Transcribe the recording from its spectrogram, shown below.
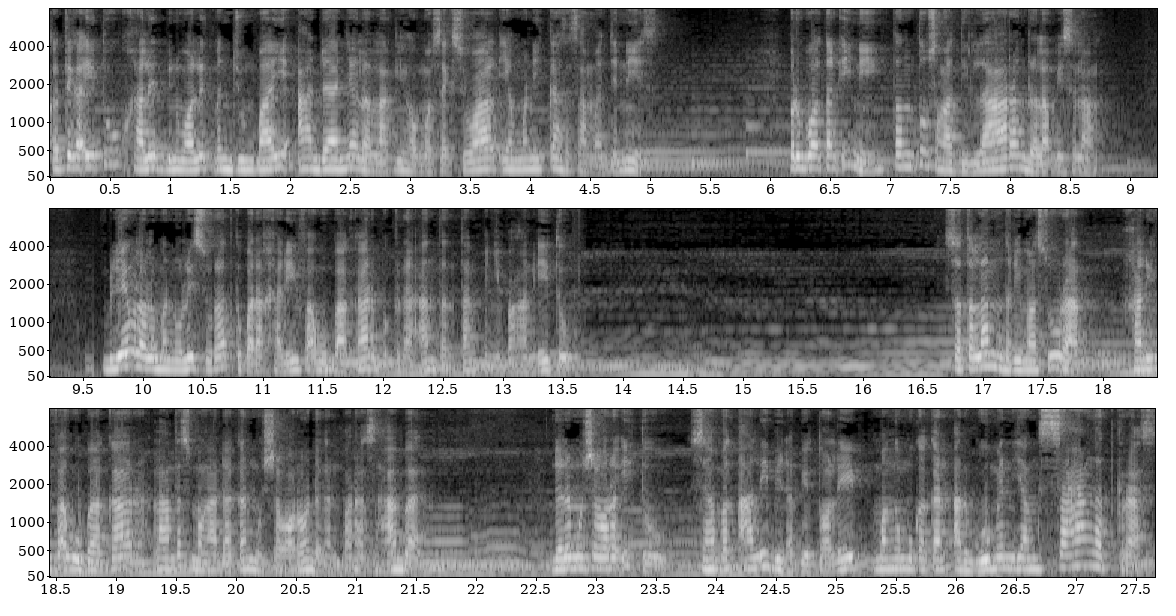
Ketika itu, Khalid bin Walid menjumpai adanya lelaki homoseksual yang menikah sesama jenis. Perbuatan ini tentu sangat dilarang dalam Islam. Beliau lalu menulis surat kepada Khalifah Abu Bakar berkenaan tentang penyimpangan itu. Setelah menerima surat, Khalifah Abu Bakar lantas mengadakan musyawarah dengan para sahabat. Dalam musyawarah itu, sahabat Ali bin Abi Thalib mengemukakan argumen yang sangat keras.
